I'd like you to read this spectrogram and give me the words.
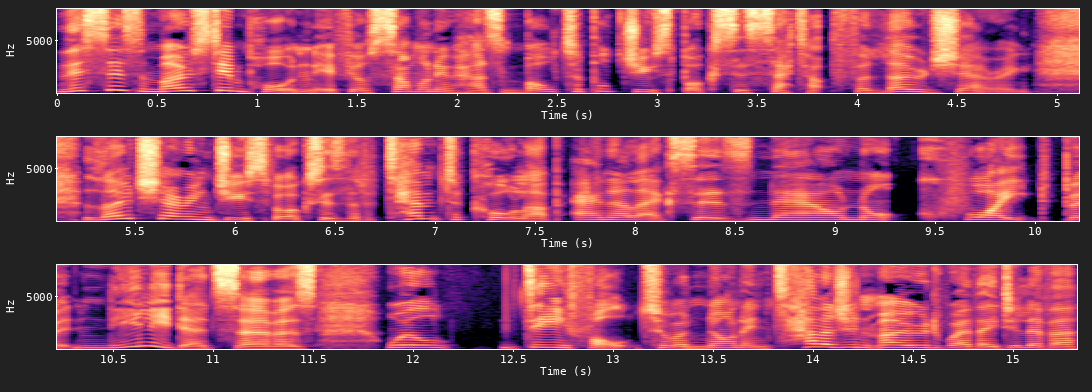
This is most important if you're someone who has multiple Juiceboxes set up for load sharing. Load sharing Juiceboxes that attempt to call up EnelX's now not quite but nearly dead servers will default to a non intelligent mode where they deliver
